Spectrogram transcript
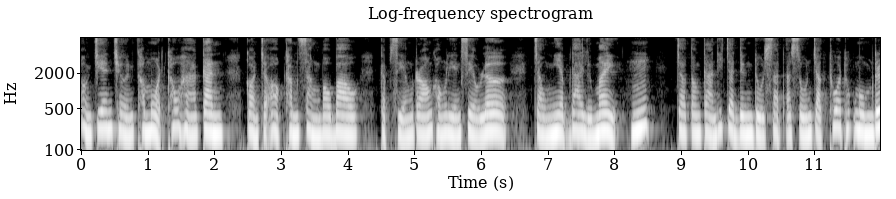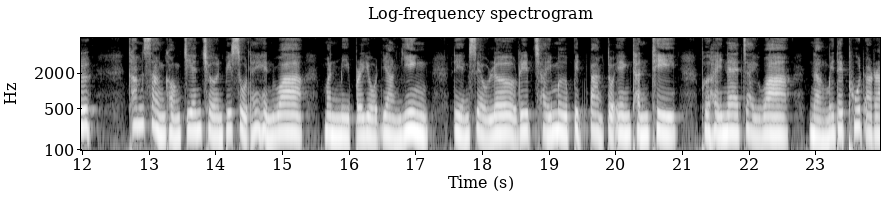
ของเจียนเฉินขมวดเข้าหากัน ก่อนจะออกคำสั่งเบาๆ กับเสียงร้องของเหลียงเสี่ยวเลอร์ เจ้าเงียบได้หรือไม่หื เจ้าต้องการที่จะดึงดูดสัตว์อสูรจากทั่วทุกมุมหรือคำสั่งของเจียนเฉินพิสูจน์ให้เห็นว่ามันมีประโยชน์อย่างยิ่ง เหลียงเสี่ยวเลอร์รีบใช้มือปิดปากตัวเองทันที เพื่อให้แน่ใจว่านางไม่ได้พูดอะไร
